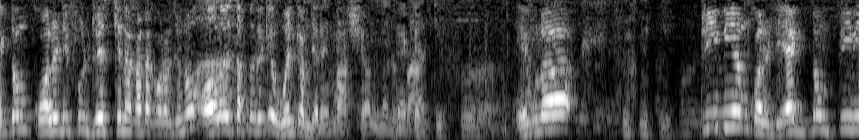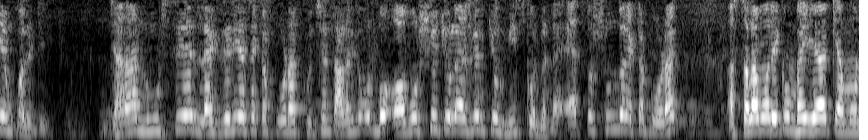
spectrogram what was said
একদম কোয়ালিটিফুল ড্রেস কেনাকাটা করার জন্য অলওয়েজ আপনাদেরকে ওয়েলকাম জানাই। মার্শাল্লাহ দেখেন। এগুলা প্রিমিয়াম কোয়ালিটি একদম প্রিমিয়াম কোয়ালিটি যারা নুটসের লাক্সারিয়াস একটা প্রোডাক্ট খুঁজছেন, তাদেরকে বলব অবশ্যই চলে আসবেন, কেউ মিস করবেন না। এত সুন্দর একটা প্রোডাক্ট আসসালামু আলাইকুম ভাইয়া, কেমন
